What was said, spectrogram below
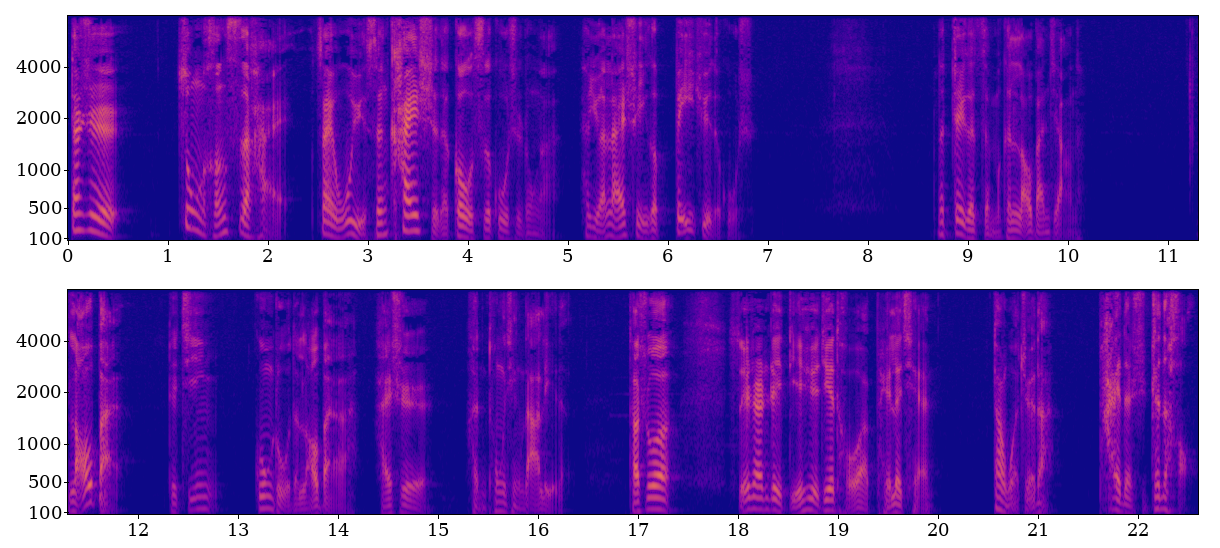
但是，《纵横四海》在吴宇森开始的构思故事中啊，它原来是一个悲剧的故事。那这个怎么跟老板讲呢？老板，这金公主的老板啊，还是。很通情达理的，他说：“虽然这《喋血街头》啊赔了钱，但我觉得拍的是真好，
